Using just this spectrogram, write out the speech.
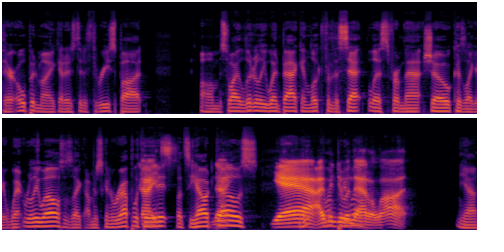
their open mic. I just did a three spot. Um, so I literally went back and looked for the set list from that show because like it went really well. So I was like, I'm just gonna replicate Nice. it. Let's see how it Nice. goes. Yeah, it I've been doing well. that a lot. Yeah.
